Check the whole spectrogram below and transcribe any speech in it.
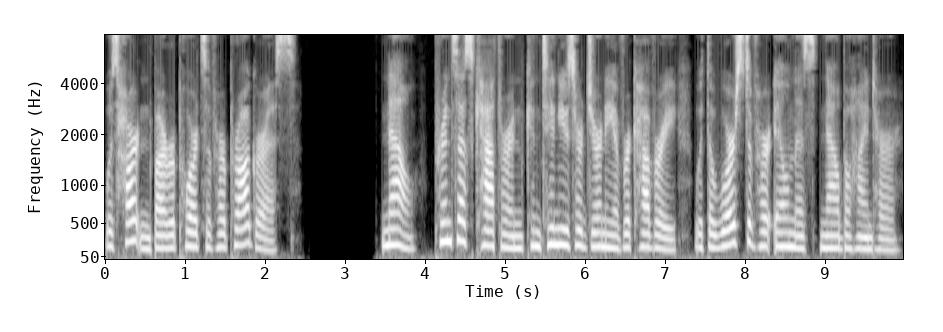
was heartened by reports of her progress. Now, Princess Catherine continues her journey of recovery, with the worst of her illness now behind her.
